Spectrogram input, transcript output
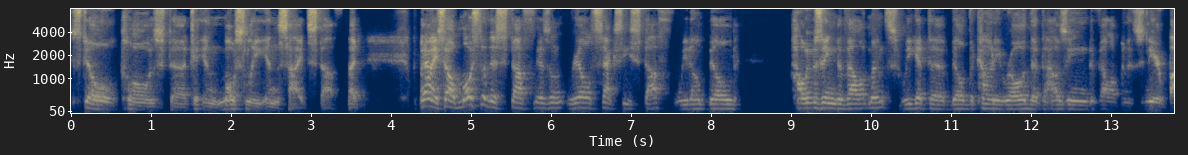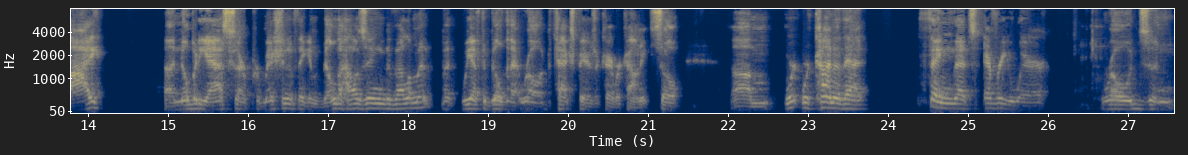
still closed uh, to in mostly inside stuff. But but anyway, so most of this stuff isn't real sexy stuff. We don't build housing developments. We get to build the county road that the housing development is nearby. Uh, nobody asks our permission if they can build a housing development, but we have to build that road. The taxpayers of Carver County. So um, we're, we're kind of that thing that's everywhere, roads and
